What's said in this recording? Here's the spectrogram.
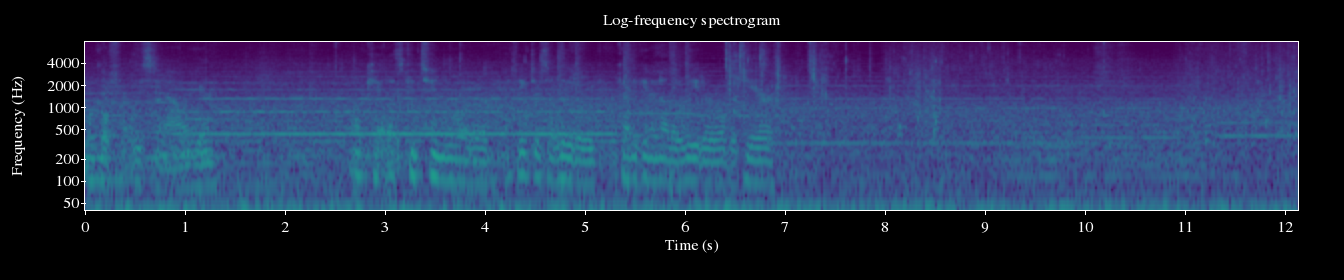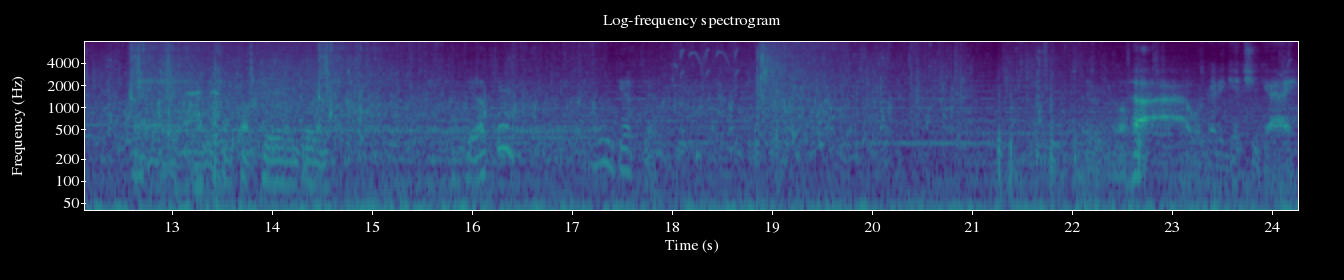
We'll go for at least an hour here. Okay, let's continue over. I think there's a leader. We gotta get another leader over here. There? How do we get up there? There we go. Ha! We're gonna get you, guy.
